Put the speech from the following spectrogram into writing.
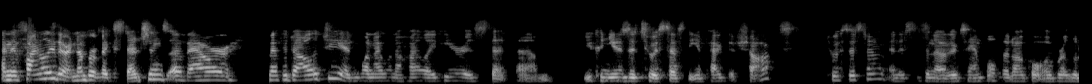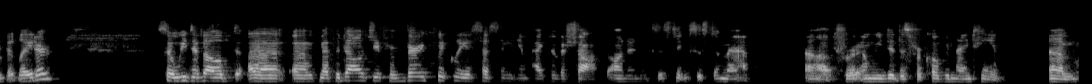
And then finally, there are a number of extensions of our methodology. And one I want to highlight here is that um, you can use it to assess the impact of shocks to a system. And this is another example that I'll go over a little bit later. So we developed a, a methodology for very quickly assessing the impact of a shock on an existing system map uh, for, and we did this for COVID-19. Um,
